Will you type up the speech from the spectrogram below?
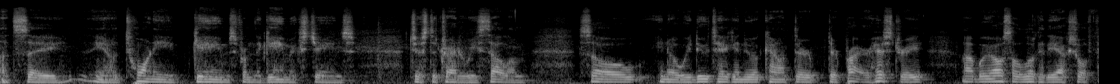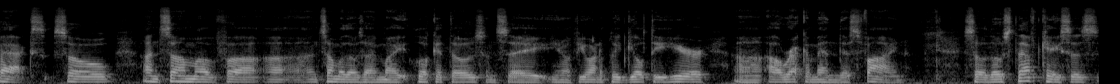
let's say, you know, 20 games from the game exchange just to try to resell them. So, you know, we do take into account their, their prior history, uh, but we also look at the actual facts. So, on some of uh, uh, on some of those, I might look at those and say, you know, if you want to plead guilty here, uh, I'll recommend this fine. So, those theft cases,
